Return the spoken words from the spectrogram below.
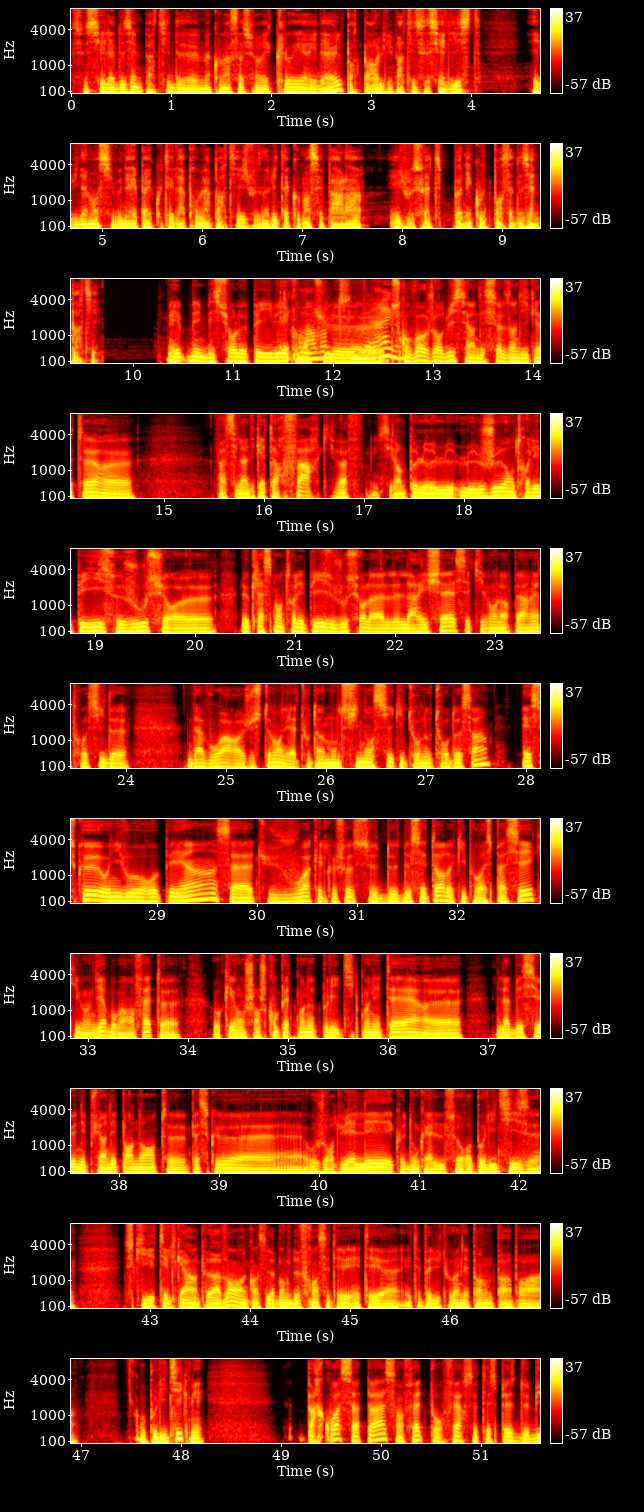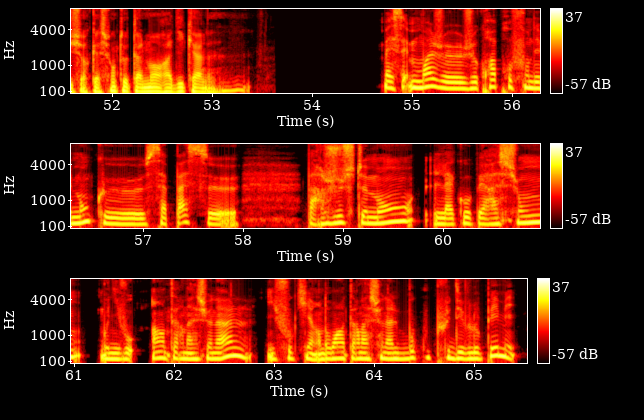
Ceci est la deuxième partie de ma conversation avec Chloé Ridel, porte-parole du Parti Socialiste. Évidemment, si vous n'avez pas écouté la première partie, je vous invite à commencer par là et je vous souhaite bonne écoute pour cette deuxième partie. Mais, mais, sur le PIB, comment tu le... Ce qu'on voit aujourd'hui, c'est un des seuls indicateurs... Euh, enfin, c'est l'indicateur phare qui va... C'est un peu le, le, jeu entre les pays se joue sur... Euh, le classement entre les pays se joue sur la, la richesse et qui vont leur permettre aussi de d'avoir justement, il y a tout un monde financier qui tourne autour de ça. Est-ce que au niveau européen, ça, tu vois quelque chose de, cet ordre qui pourrait se passer, qui vont dire bon ben en fait, euh, ok, on change complètement notre politique monétaire, euh, la BCE n'est plus indépendante euh, parce que aujourd'hui elle l'est et que donc elle se repolitise, ce qui était le cas un peu avant hein, quand la Banque de France était pas du tout indépendante par rapport aux politiques, mais par quoi ça passe en fait pour faire cette espèce de bifurcation totalement radicale? Bah, moi, je, je, crois profondément que ça passe euh, par justement la coopération au niveau international. Il faut qu'il y ait un droit international beaucoup plus développé, mais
